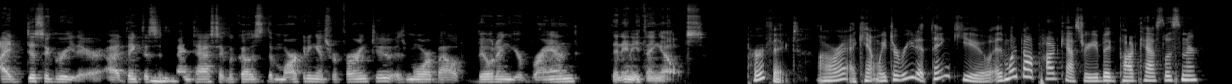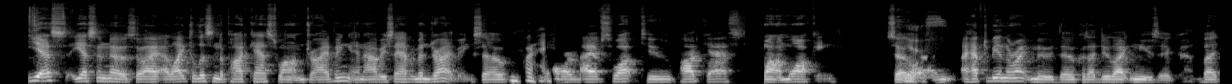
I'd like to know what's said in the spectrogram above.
I disagree there. I think this mm-hmm. is fantastic because the marketing it's referring to is more about building your brand than anything else. Perfect. All right. I can't wait to read it. Thank you. And what about podcasts? Are you a big podcast listener? Yes, yes, and no. So I, I, like to listen to podcasts while I'm driving, and obviously I haven't been driving. So right. I have swapped to podcasts while I'm walking. So yes. um, I have to be in the right mood though, because I do like music. But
